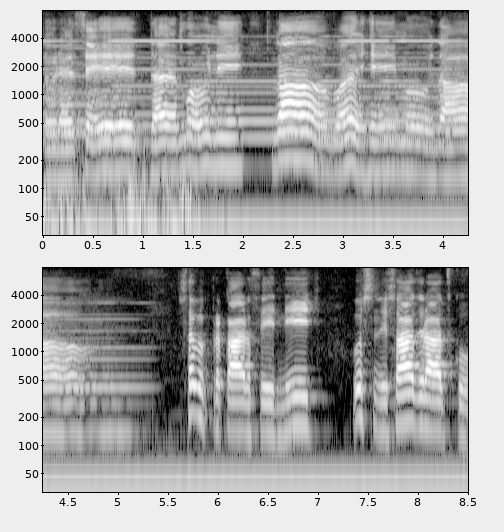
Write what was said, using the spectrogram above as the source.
सुर सिद्ध मुनि गावहि मुदा। सब प्रकार से नीच उस निषाद रात को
